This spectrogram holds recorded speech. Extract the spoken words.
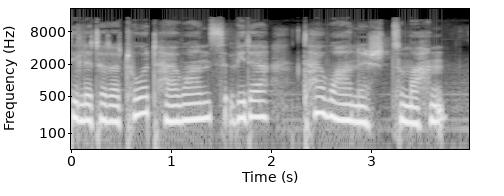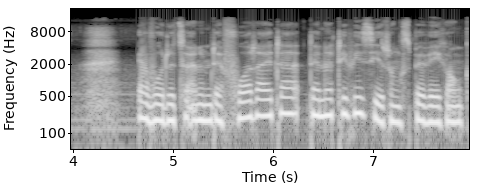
die Literatur Taiwans wieder taiwanisch zu machen. Er wurde zu einem der Vorreiter der Nativisierungsbewegung.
